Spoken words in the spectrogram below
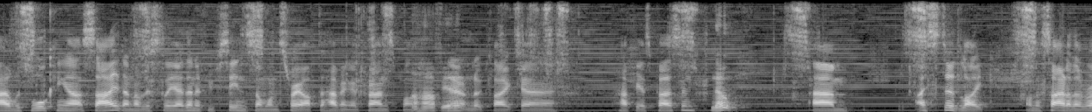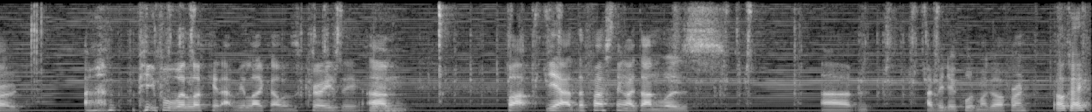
I was walking outside, and obviously, I don't know if you've seen someone straight after having a transplant. I have, They don't look like uh, happiest person. No? Um, I stood like on the side of the road, and people were looking at me like I was crazy. Um, but yeah, the first thing I done was uh, I video called my girlfriend, Okay.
